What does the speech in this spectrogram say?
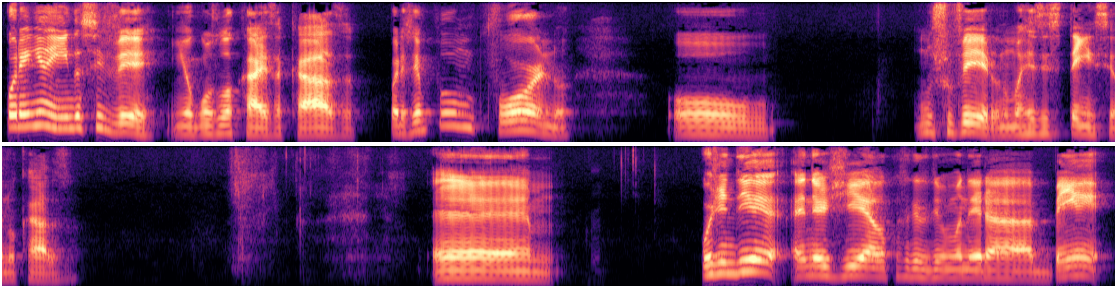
Porém ainda se vê em alguns locais da casa, por exemplo, um forno ou no chuveiro, numa resistência no caso. É... Hoje em dia a energia ela consegue de maneira bem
